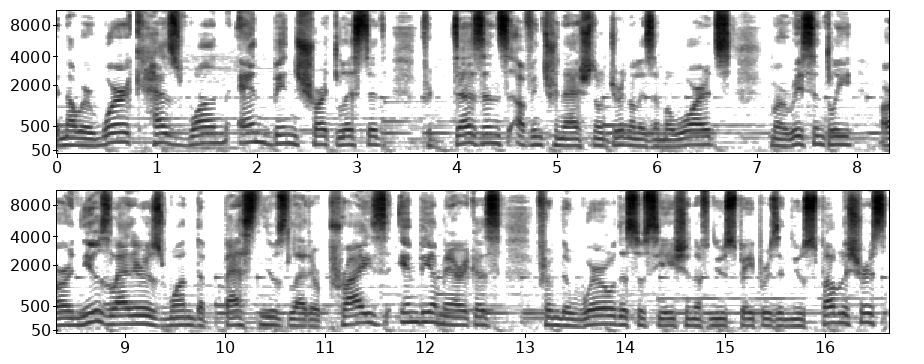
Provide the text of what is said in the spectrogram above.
and our work has won and been shortlisted for dozens of international journalism awards. More recently, our newsletters won the Best Newsletter Prize in the Americas from the World Association of Newspapers and News Publishers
